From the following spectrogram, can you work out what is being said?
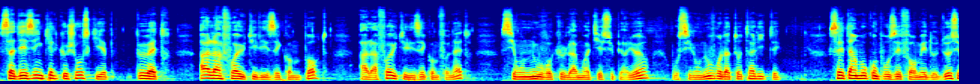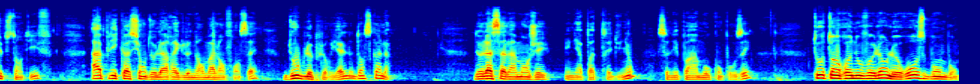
ça désigne quelque chose qui peut être à la fois utilisé comme porte, à la fois utilisé comme fenêtre si on n'ouvre que la moitié supérieure ou si l'on ouvre la totalité. C'est un mot composé formé de deux substantifs, application de la règle normale en français, double pluriel dans ce cas-là. De la salle à manger, il n'y a pas de trait d'union, ce n'est pas un mot composé, tout en renouvelant le rose bonbon.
